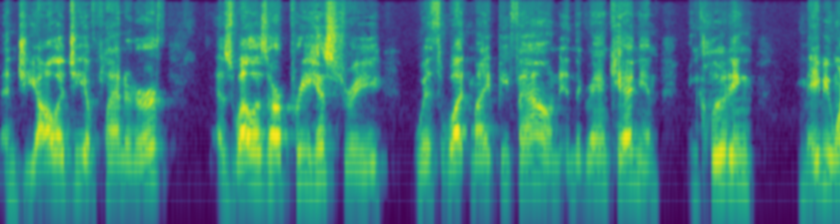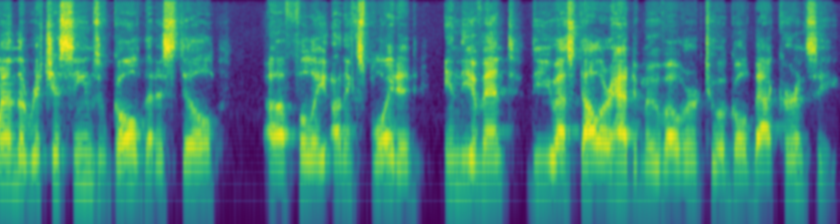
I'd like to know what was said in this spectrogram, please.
and geology of planet Earth, as well as our prehistory with what might be found in the Grand Canyon, including maybe one of the richest seams of gold that is still uh, fully unexploited in the event the US dollar had to move over to a gold backed currency,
